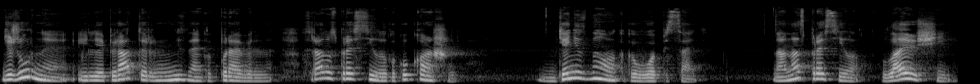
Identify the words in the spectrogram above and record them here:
Дежурная или оператор, не знаю, как правильно, сразу спросила, какой кашель. Я не знала, как его описать. Она спросила, лающий?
